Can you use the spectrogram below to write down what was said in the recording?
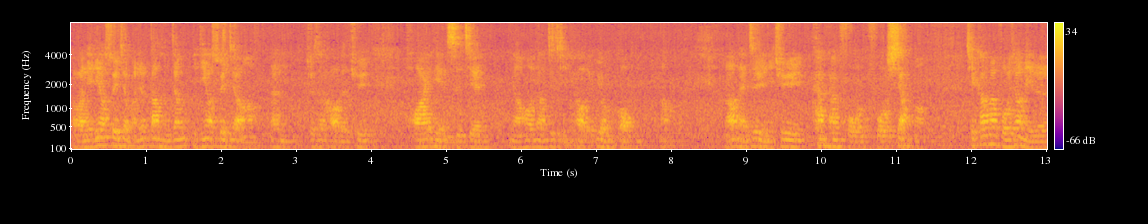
好吧，你一定要睡觉嘛，就当成这样一定要睡觉啊。那你就是好的去花一点时间，然后让自己好的用功啊，然后乃至于你去看看佛佛像啊，其实看看佛像，你的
